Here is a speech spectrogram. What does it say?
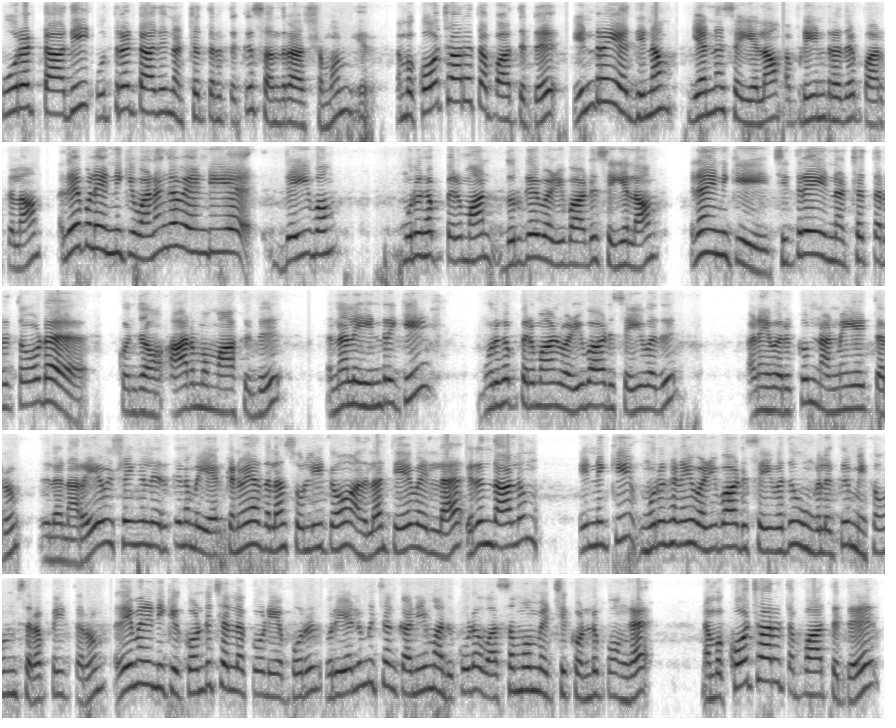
பூரட்டாதி உத்திரட்டாதி நட்சத்திரத்துக்கு சந்திராசிரமம் இருக்கு நம்ம கோச்சாரத்தை பார்த்துட்டு இன்றைய தினம் என்ன செய்யலாம் அப்படின்றத பார்க்கலாம். அதே போல இன்னைக்கு வணங்க வேண்டிய தெய்வம் முருகப்பெருமான் துர்கை வழிபாடு செய்யலாம். ஏன்னா இன்னைக்கு சித்திரை நட்சத்திரத்தோட கொஞ்சம் ஆரம்பமாகுது. அதனால இன்றைக்கு முருகப்பெருமான் வழிபாடு செய்வது அனைவருக்கும் நன்மையை தரும். இதுல நிறைய விஷயங்கள் இருக்கு. நம்ம ஏற்கனவே அதெல்லாம் சொல்லிட்டோம். அதெல்லாம் தேவையில்லை. இருந்தாலும் இன்னைக்கு முருகனை வழிபாடு செய்வது உங்களுக்கு மிகவும் சிறப்பை தரும். அதே மாதிரி இன்னைக்கு கொண்டு செல்லக்கூடிய பொருள் ஒரு எலுமிச்சங்கனியும் அது கூட வசமும் வச்சு கொண்டு போங்க. நம்ம கோச்சாரத்தை பார்த்துட்டு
